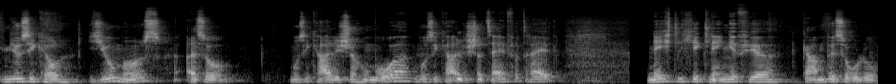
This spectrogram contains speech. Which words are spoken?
Musical Humors, also musikalischer Humor, musikalischer Zeitvertreib, nächtliche Klänge für Gambe Solo.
